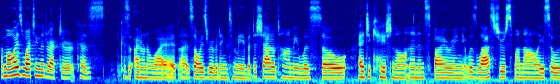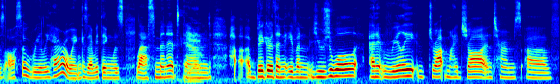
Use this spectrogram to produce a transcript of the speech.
I'm always watching the director because. Because I don't know why, it, it's always riveting to me. But to shadow Tommy was so educational and inspiring. It was last year's finale, so it was also really harrowing because everything was last minute and uh, bigger than even usual. And it really dropped my jaw in terms of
